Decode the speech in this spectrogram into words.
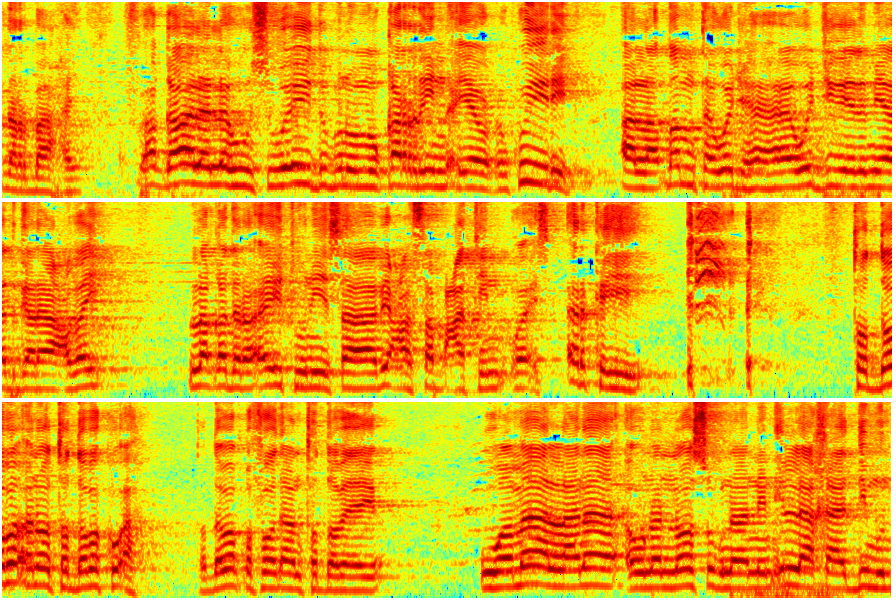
dharbaaxay. Faqaala lahu suwayd bnu muqarin ayaa wuxuu ku yidhi alatamta wajhahaa wejigeeda miyaad garaacday? Laqad ra'aytunii saabica sabcatin. Waa is arkayey toddoba anoo toddoba ku ah. Toddoba qofood aan toddobeeyo. Wamaa lanaa ounan noo sugnaanin ilaa khaadimun.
